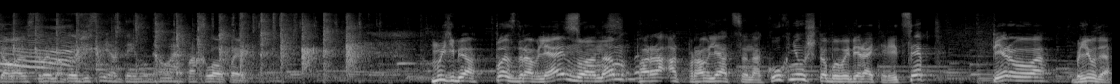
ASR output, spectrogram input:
Давай устроим аплодисменты ему, давай похлопаем. Мы тебя поздравляем, ну а нам пора отправляться на кухню, чтобы выбирать рецепт первого блюда.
